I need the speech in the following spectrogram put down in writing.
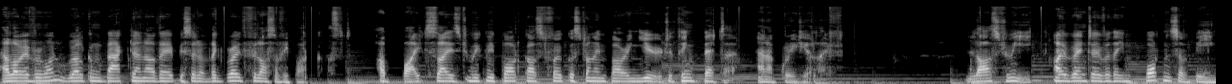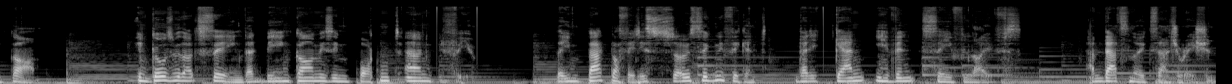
Hello, everyone. Welcome back to another episode of the Growth Philosophy Podcast, a bite sized weekly podcast focused on empowering you to think better and upgrade your life. Last week, I went over the importance of being calm. It goes without saying that being calm is important and good for you. The impact of it is so significant that it can even save lives. And that's no exaggeration.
